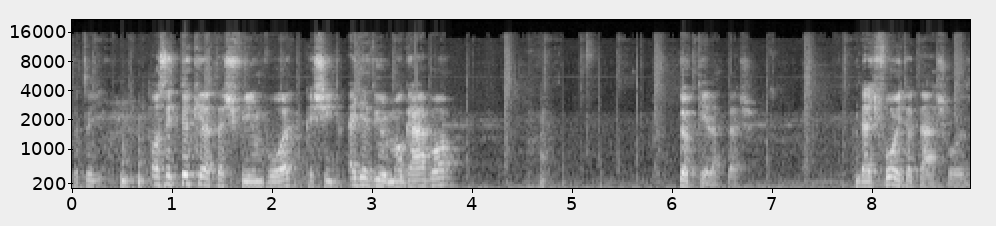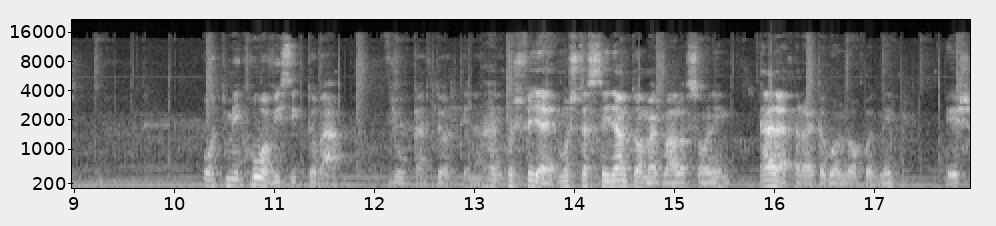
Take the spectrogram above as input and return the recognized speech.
Tehát, hogy az egy tökéletes film volt, és így egyedül magába tökéletes. De egy folytatáshoz ott még hol viszik tovább Joker történetét? Hát most figyelj, most ezt így nem tudom megválaszolni. El lehetne rajta gondolkodni, és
